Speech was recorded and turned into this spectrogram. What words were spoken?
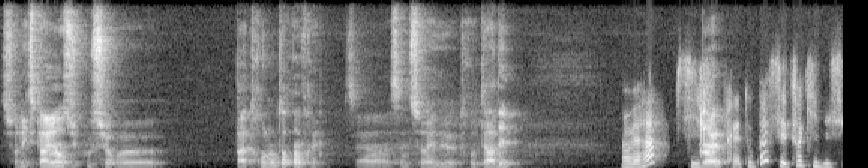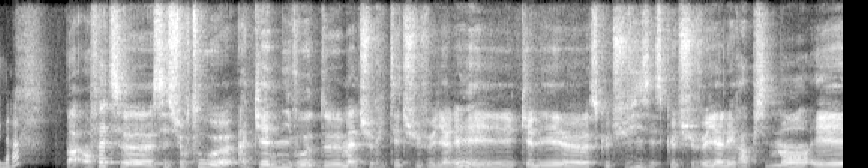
sur l'expérience, du coup, sur euh, pas trop longtemps, en vrai. Ça, ça ne serait de trop tarder. On verra si je suis prête ou pas, c'est toi qui décideras. Bah, en fait, c'est surtout à quel niveau de maturité tu veux y aller et quel est ce que tu vises. Est-ce que tu veux y aller rapidement et,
